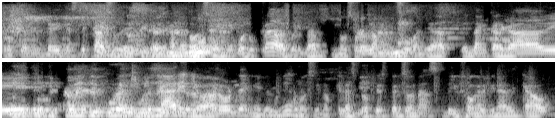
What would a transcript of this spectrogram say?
propiamente en este caso, de cantón, se ven involucradas, ¿verdad? No solo la municipalidad es la encargada de planificar y llevar orden en los mismos, sino que las propias personas son al final y al cabo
